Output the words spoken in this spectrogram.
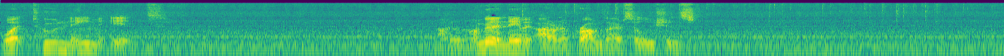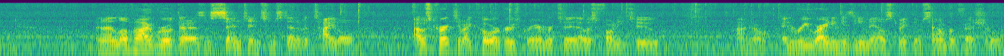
What to name it? I don't know. I'm gonna name it, I don't know, problems, I have solutions. And I love how I wrote that as a sentence instead of a title. I was correcting my coworker's grammar today. That was funny too. I don't and rewriting his emails to make them sound professional.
